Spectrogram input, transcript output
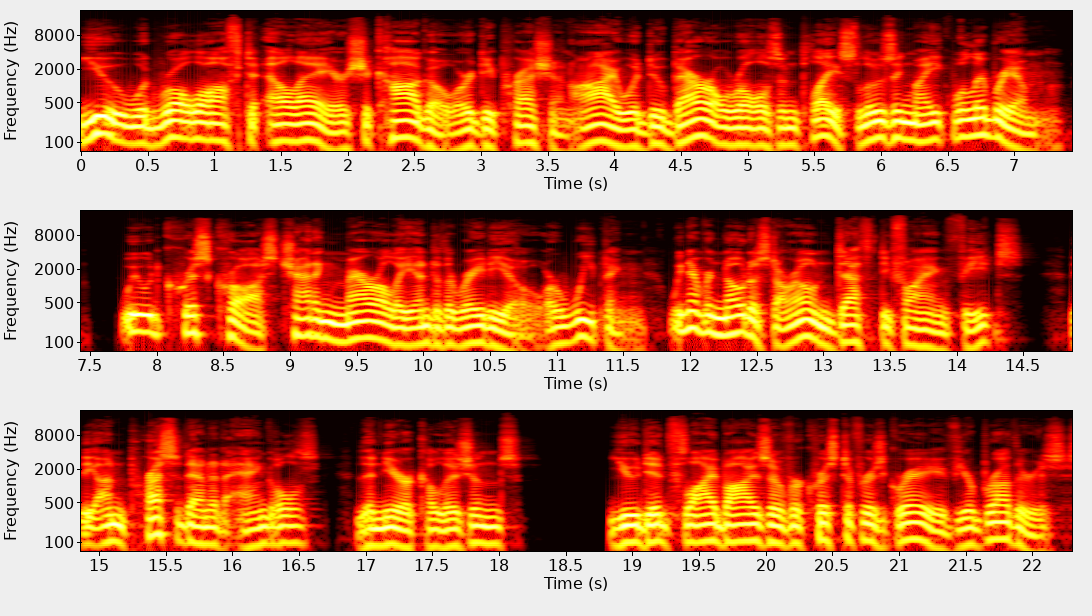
You would roll off to LA or Chicago or depression. I would do barrel rolls in place, losing my equilibrium. We would crisscross, chatting merrily into the radio or weeping. We never noticed our own death defying feats, the unprecedented angles, the near collisions. You did flybys over Christopher's grave, your brother's.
